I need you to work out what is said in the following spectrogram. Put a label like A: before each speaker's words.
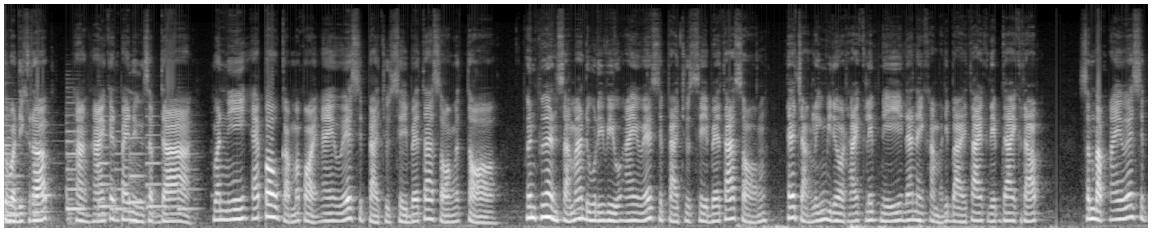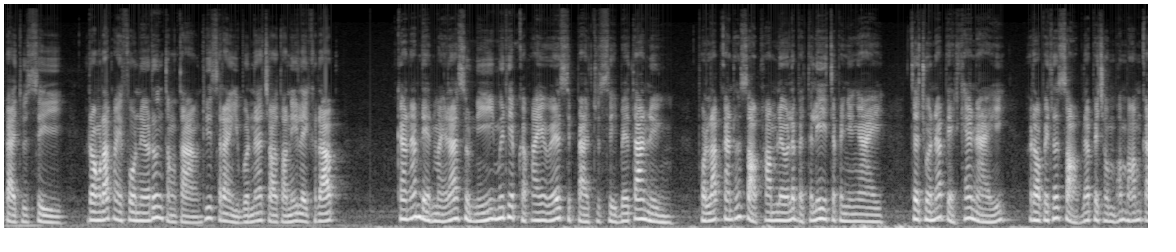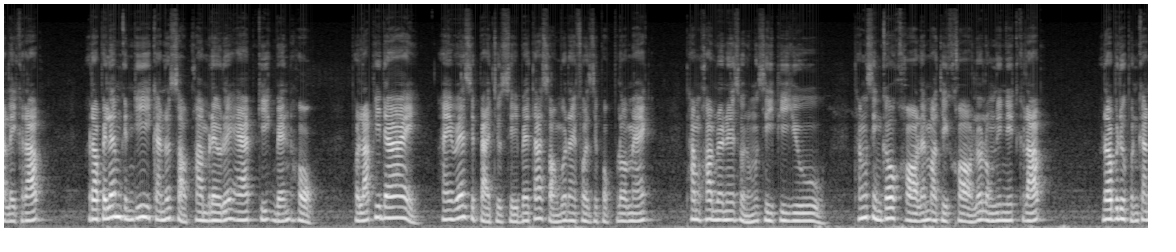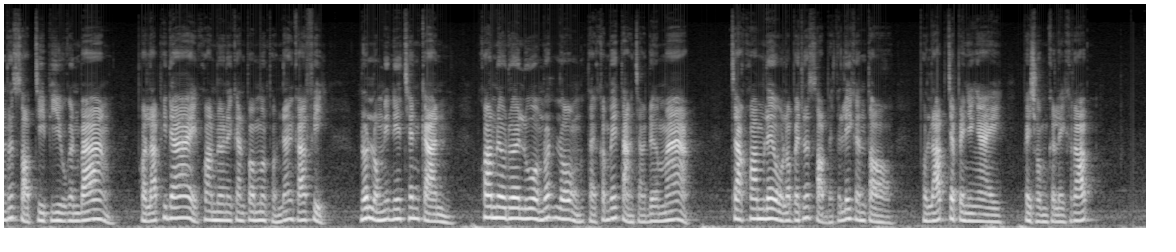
A: สวัสดีครับ ห่างหายกันไป 1 สัปดาห์ วันนี้ Apple กลับมาปล่อย iOS 18.4 Beta 2 กันต่อ เพื่อนๆ สามารถดูรีวิว iOS 18.4 Beta 2 ได้จากลิงก์วิดีโอท้ายคลิปนี้ และในคำอธิบายใต้คลิปได้ครับ สำหรับ iOS 18.4 รองรับ iPhone ในรุ่นต่างๆ ที่แสดงอยู่บนหน้าจอตอนนี้เลยครับ การอัปเดตใหม่ล่าสุดนี้เมื่อเทียบกับ iOS 18.4 Beta 1 ผลลัพธ์การทดสอบความเร็วและแบตเตอรี่จะเป็นยังไง จะชวนอัปเดตแค่ไหน เราไปทดสอบและไปชมพร้อม ๆ กันเลยครับ เราไปเริ่มกันที่การทดสอบความเร็วด้วยแอป Geekbench 6 ผลลัพธ์ที่ได้ iOS 18.4 Beta 2 บน iPhone 16 Pro Max ทำความเร็วในส่วนของ CPU ทั้ง Single Core และ Multi Core ลดลงนิดๆครับ เราไปดูผลการทดสอบ GPU กันบ้าง ผลลัพธ์ที่ได้ความเร็วในการประมวลผลด้านกราฟิก ลดลงนิดๆเช่นกัน ความเร็วโดยรวมลดลง แต่ก็ไม่ต่างจากเดิมมาก จากความเร็วเราไปทดสอบแบตเตอรี่กันต่อ ผลลัพธ์จะเป็นยังไงไปชมกันเลยครับ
